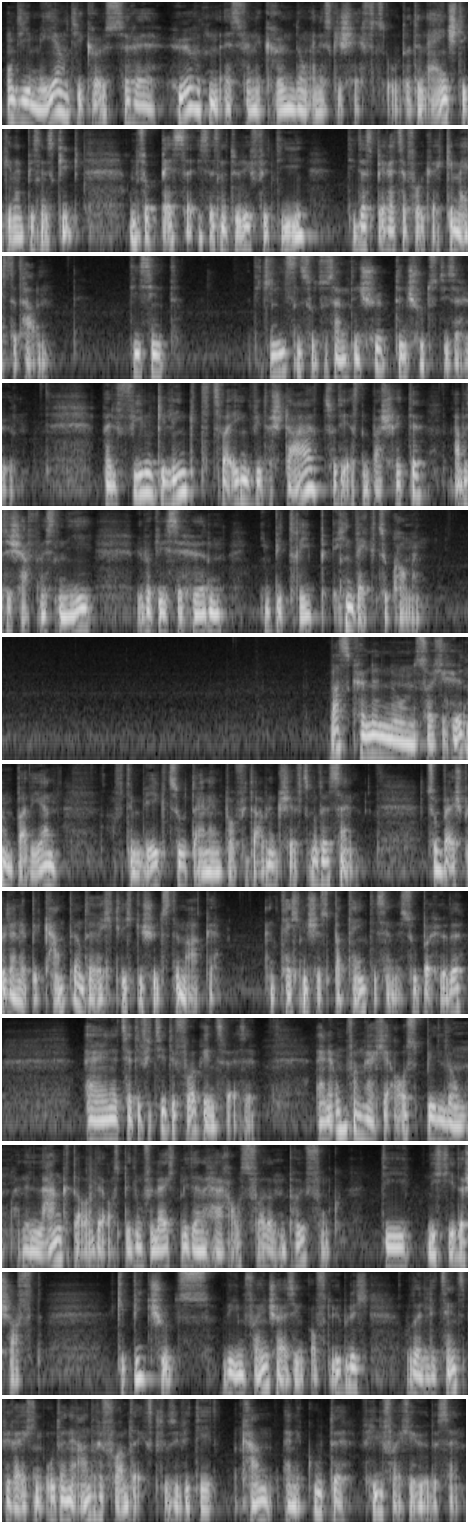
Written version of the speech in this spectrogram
Und je mehr und je größere Hürden es für eine Gründung eines Geschäfts oder den Einstieg in ein Business gibt, umso besser ist es natürlich für die, die das bereits erfolgreich gemeistert haben die sind, die genießen sozusagen den, den Schutz dieser Hürden. Weil vielen gelingt zwar irgendwie der Start, so die ersten paar Schritte, aber sie schaffen es nie, über gewisse Hürden im Betrieb hinwegzukommen. Was können nun solche Hürden und Barrieren auf dem Weg zu deinem profitablen Geschäftsmodell sein? Zum Beispiel eine bekannte und rechtlich geschützte Marke. Ein technisches Patent ist eine super Hürde. Eine zertifizierte Vorgehensweise eine umfangreiche Ausbildung, eine langdauernde Ausbildung vielleicht mit einer herausfordernden Prüfung, die nicht jeder schafft. Gebietsschutz, wie im Franchising oft üblich, oder in Lizenzbereichen oder eine andere Form der Exklusivität kann eine gute, hilfreiche Hürde sein.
